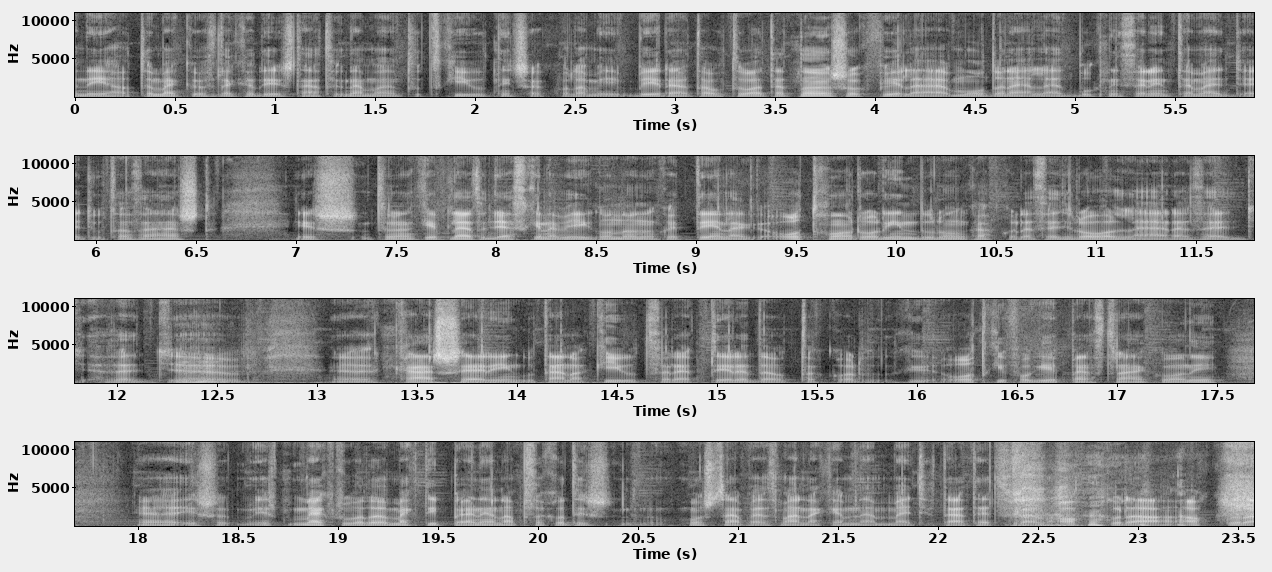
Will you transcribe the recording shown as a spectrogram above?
néha tömegközlekedés, tehát hogy nem nagyon tudsz kijutni csak valami bérelt autóval, tehát nagyon sokféle módon el lehet bukni szerintem egy, egy utazást, és tulajdonképpen lehet, hogy ezt kéne végig gondolnunk, hogy tényleg otthonról indulunk, akkor ez egy roller, ez egy, ez egy uh-huh. car sharing, utána kijutsz a reptére, de ott akkor ott ki fog éppen sztrájkolni, és, és megpróbálod megtippelni a napszakot, és mostanában ez már nekem nem megy. Tehát egyszerűen akkora, akkora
